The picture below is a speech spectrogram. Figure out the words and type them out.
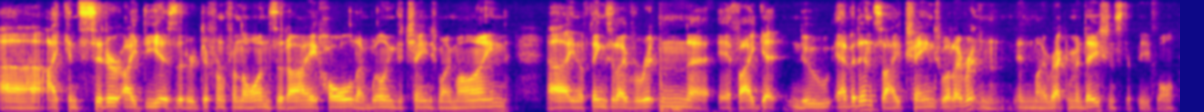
Uh, I consider ideas that are different from the ones that I hold. I'm willing to change my mind. Uh, you know, things that I've written. Uh, if I get new evidence, I change what I've written in my recommendations to people.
